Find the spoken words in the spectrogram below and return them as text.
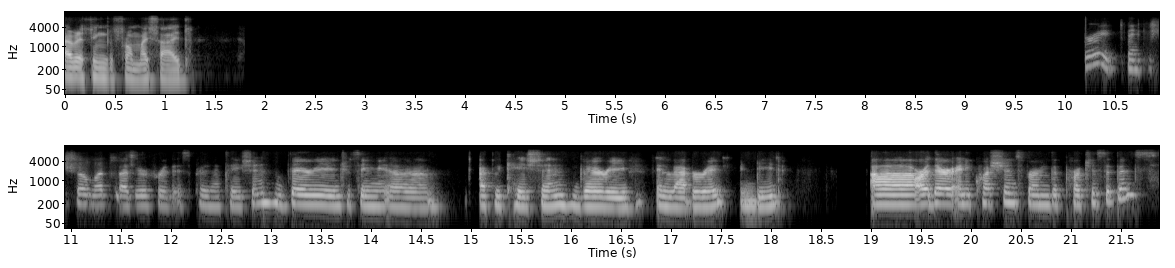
everything from my side. Great. Thank you so much, Badger, for this presentation. Very interesting uh, application, very elaborate indeed. Uh, Are there any questions from the participants?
